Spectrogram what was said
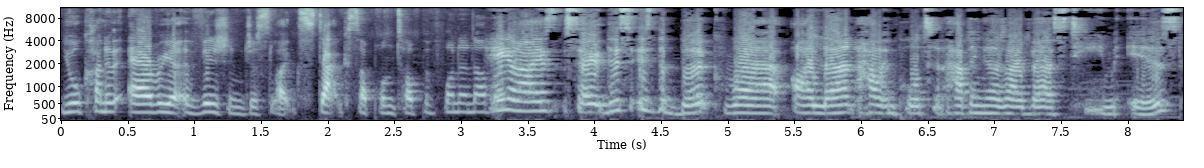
your kind of area of vision just like stacks up on top of one another. Hey guys, so this is the book where I learned how important having a diverse team is.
